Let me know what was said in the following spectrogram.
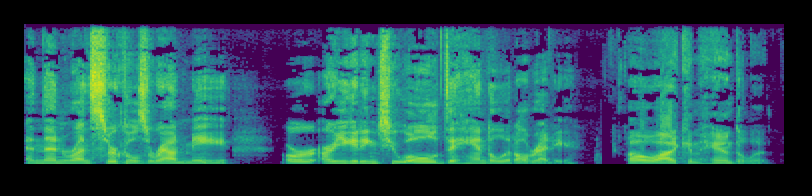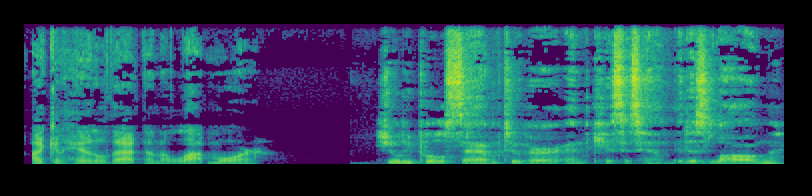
and then run circles around me. Or are you getting too old to handle it already? Oh, I can handle it. I can handle that and a lot more. Julie pulls Sam to her and kisses him. It is long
